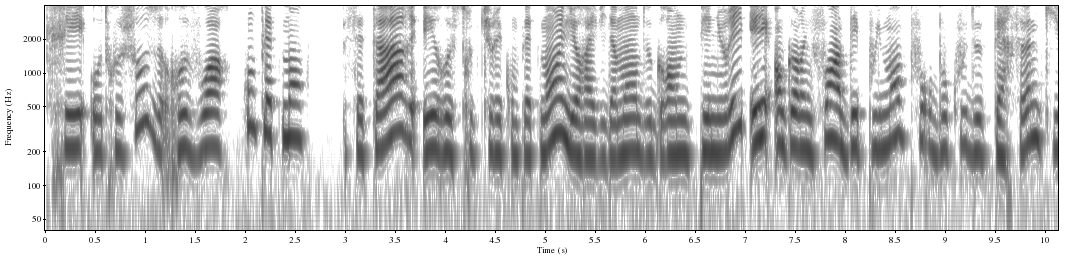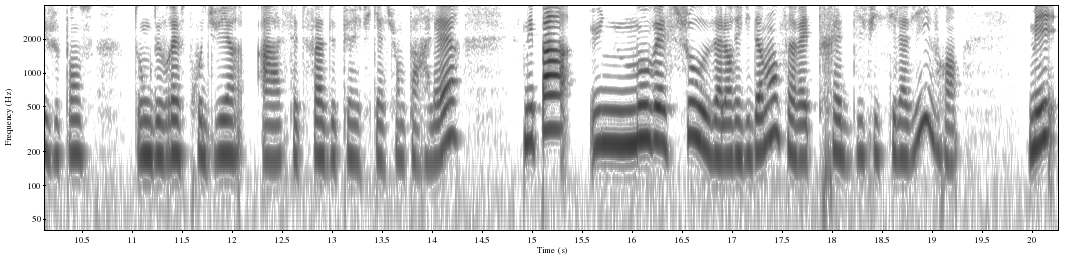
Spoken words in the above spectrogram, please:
créer autre chose, revoir complètement cet art et restructurer complètement. Il y aura évidemment de grandes pénuries et encore une fois un dépouillement pour beaucoup de personnes qui, je pense, donc devraient se produire à cette phase de purification par l'air. Ce n'est pas une mauvaise chose. Alors évidemment, ça va être très difficile à vivre, mais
